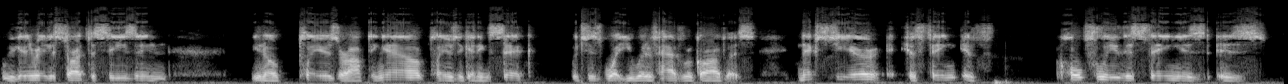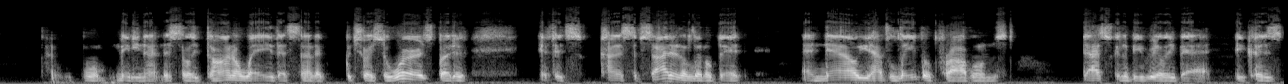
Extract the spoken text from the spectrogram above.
we're getting ready to start the season. You know, players are opting out, players are getting sick, which is what you would have had regardless. Next year, if thing, if hopefully this thing is, is, well, maybe not necessarily gone away. That's not a good choice of words, but if, if it's kind of subsided a little bit and now you have labor problems, that's going to be really bad because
